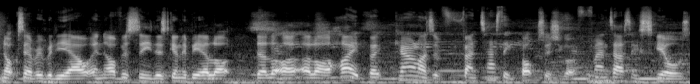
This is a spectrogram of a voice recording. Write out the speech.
knocks everybody out, and obviously there's going to be a lot, a lot, a lot of hype. But Caroline's a fantastic boxer. She's got fantastic skills.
